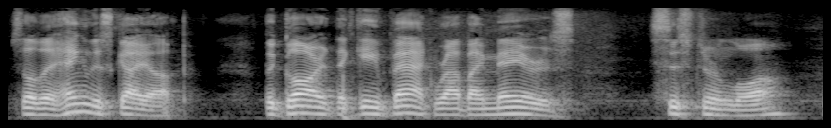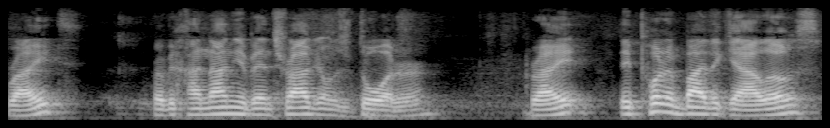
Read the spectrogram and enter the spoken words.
So they hang this guy up. The guard that gave back Rabbi Meir's sister in law, right? Rabbi Hananya ben Tradion's daughter, right? They put him by the gallows.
